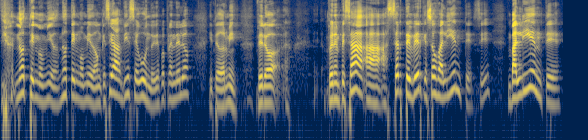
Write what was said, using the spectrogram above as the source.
no tengo miedo, no tengo miedo, aunque sea 10 segundos y después prendelo y te dormís. Pero, pero empezá a hacerte ver que sos valiente, ¿sí? Valiente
